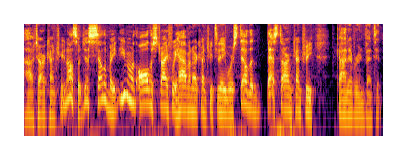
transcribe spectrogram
uh, to our country, and also just celebrate, even with all the strife we have in our country today, we're still the best darn country God ever invented.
